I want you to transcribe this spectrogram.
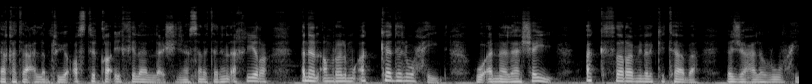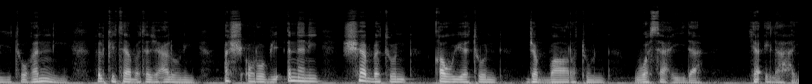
لقد تعلمت يا أصدقائي خلال العشرين سنة الأخيرة أن الأمر المؤكد الوحيد هو أن لا شيء أكثر من الكتابة يجعل روحي تغني. فالكتابة تجعلني أشعر بأنني شابة قوية جبارة وسعيدة. يا إلهي.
